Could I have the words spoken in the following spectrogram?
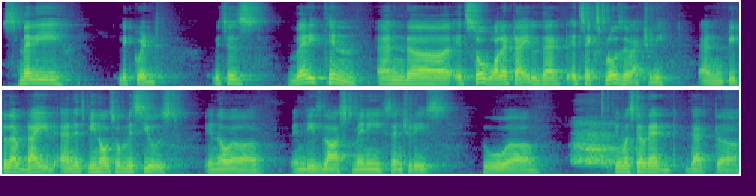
smelly liquid which is very thin and uh, it's so volatile that it's explosive actually. And people have died and it's been also misused in our in these last many centuries to uh, you must have read that uh,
